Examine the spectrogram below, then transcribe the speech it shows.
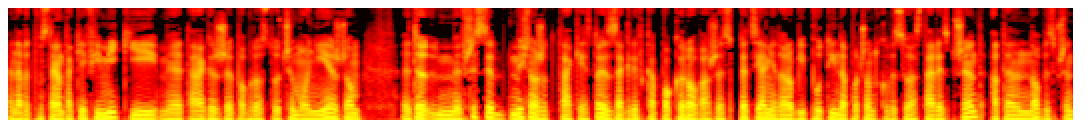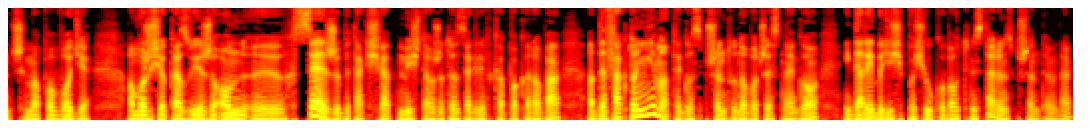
nawet powstają takie filmiki, e, tak, że po prostu czym oni jeżdżą, e, to wszyscy myślą, że to tak jest, to jest zagrywka pokerowa, że specjalnie to robi Putin, na początku wysyła stary sprzęt, a ten nowy sprzęt trzyma po wodzie, a może się okazuje, że on chce, żeby tak świat myślał, że to jest zagrywka pokerowa, a de facto nie ma tego sprzętu nowoczesnego i dalej będzie się posiłkował tym starym sprzętem, tak?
